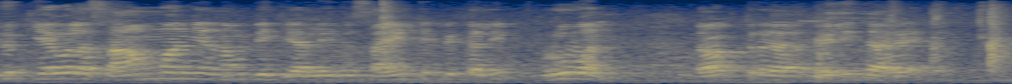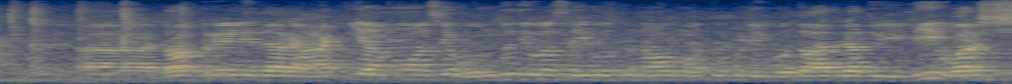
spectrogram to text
ಇದು ಕೇವಲ ಸಾಮಾನ್ಯ ನಂಬಿಕೆ ಅಲ್ಲ ಇದು ಸೈಂಟಿಫಿಕಲಿ ಪ್ರೂವನ್ ಡಾಕ್ಟರ್ ಹೇಳಿದ್ದಾರೆ ಹೇಳಿದ್ದಾರೆ ಆಟಿ ಅಮಾವಾಸ್ಯೆ ಒಂದು ದಿವಸ ಇವತ್ತು ನಾವು ಮದ್ದು ಕುಡಿಬೋದು, ಆದರೆ ಅದು ಇಡೀ ವರ್ಷ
